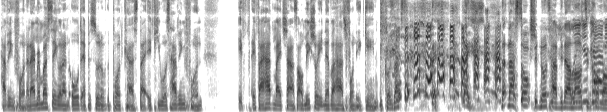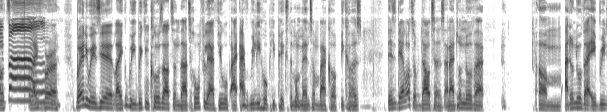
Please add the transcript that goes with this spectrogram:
Having fun, and I remember saying on an old episode of the podcast that if he was having fun, if if I had my chance, I'll make sure he never has fun again because that's like that, that song should not have been allowed to come out. fun. Like, bruh. But anyways, yeah, like we, we can close out on that. Hopefully, I feel I, I really hope he picks the momentum back up because there's there are lots of doubters, and I don't know that um I don't know that it really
